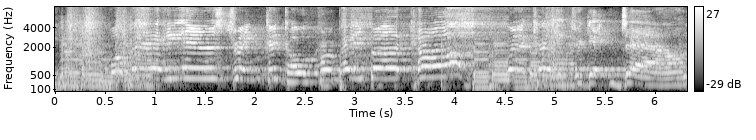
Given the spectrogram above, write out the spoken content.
Well, there he is, drinking coke from a paper cup. Where cakes to get down.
